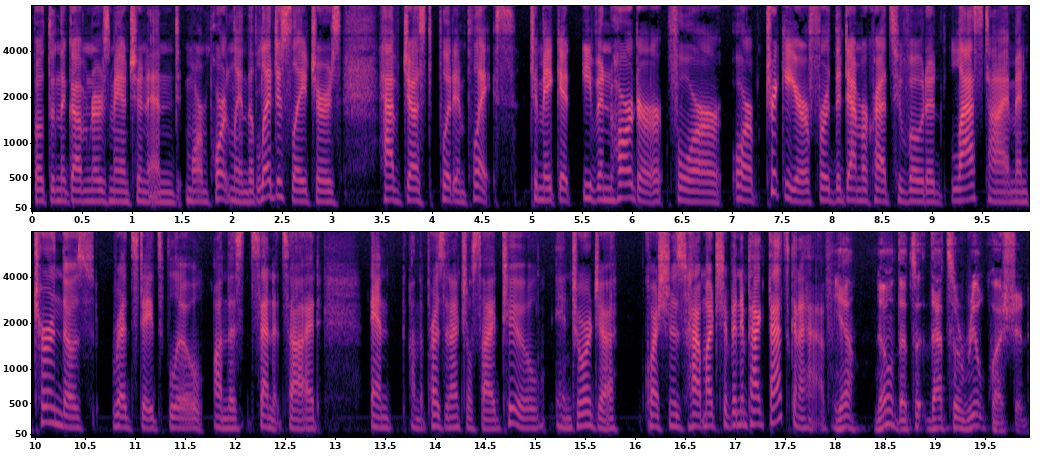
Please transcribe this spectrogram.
both in the governor's mansion and more importantly in the legislatures, have just put in place to make it even harder for or trickier for the Democrats who voted last time and turned those red states blue on the Senate side and on the presidential side too in Georgia question is how much of an impact that's going to have. Yeah, no, that's a, that's a real question.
